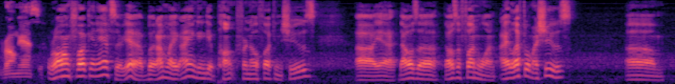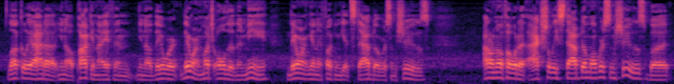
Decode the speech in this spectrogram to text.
Wrong answer. Wrong fucking answer." Yeah, but I'm like, I ain't gonna get punked for no fucking shoes. Uh, yeah, that was a that was a fun one. I left with my shoes. Um, luckily, I had a you know a pocket knife, and you know they were they weren't much older than me. They weren't gonna fucking get stabbed over some shoes. I don't know if I would have actually stabbed them over some shoes, but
